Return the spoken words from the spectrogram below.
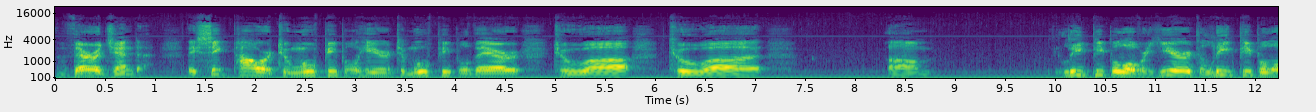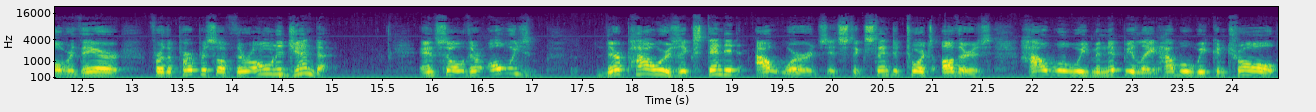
their agenda. They seek power to move people here, to move people there, to uh, to uh, um, lead people over here, to lead people over there for the purpose of their own agenda. And so they're always their power is extended outwards. It's extended towards others. How will we manipulate? How will we control?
